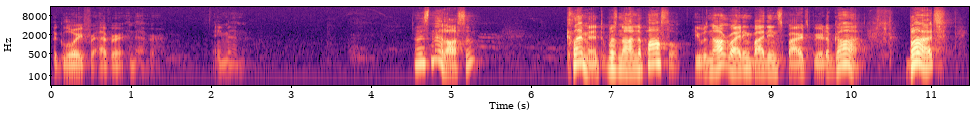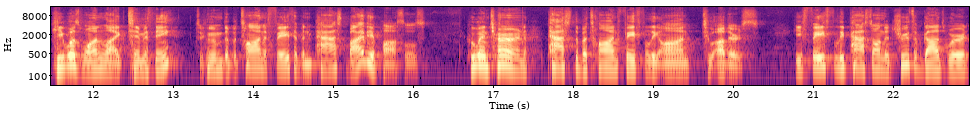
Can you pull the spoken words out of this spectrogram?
the glory forever and ever. Amen. Now, isn't that awesome? Clement was not an apostle. He was not writing by the inspired Spirit of God. But he was one like Timothy, to whom the baton of faith had been passed by the apostles, who in turn passed the baton faithfully on to others. He faithfully passed on the truth of God's word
